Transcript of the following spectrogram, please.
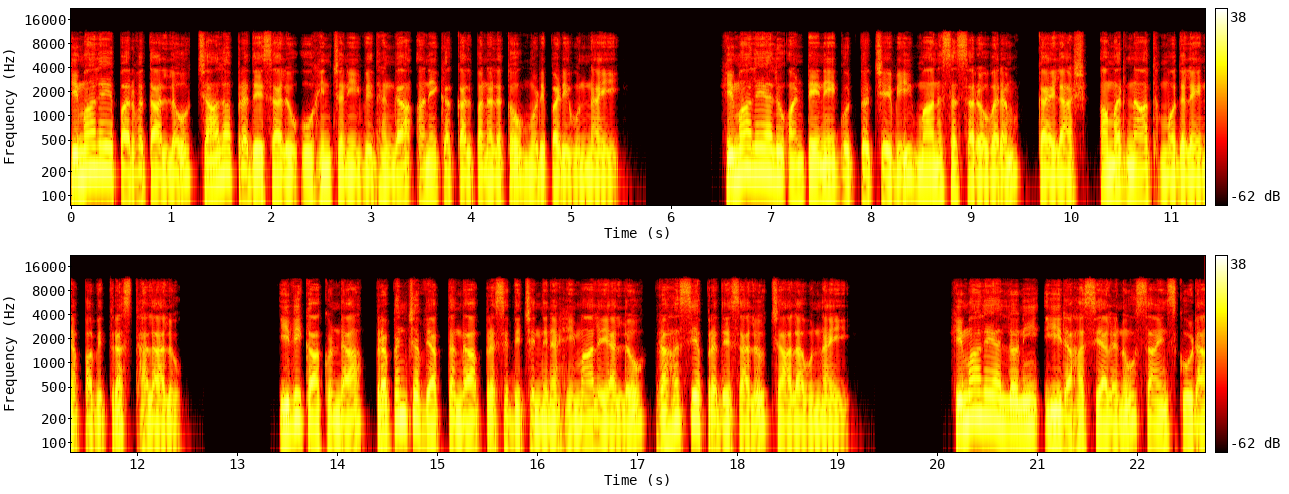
హిమాలయ పర్వతాల్లో చాలా ప్రదేశాలు ఊహించని విధంగా అనేక కల్పనలతో ముడిపడి ఉన్నాయి. హిమాలయాలు అంటేనే గుర్తొచ్చేవి మానస సరోవరం కైలాష్ అమర్నాథ్ మొదలైన పవిత్ర స్థలాలు. ఇవి కాకుండా ప్రపంచవ్యాప్తంగా ప్రసిద్ధి చెందిన హిమాలయాల్లో రహస్య ప్రదేశాలు చాలా ఉన్నాయి. హిమాలయాల్లోని ఈ రహస్యాలను సైన్స్ కూడా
